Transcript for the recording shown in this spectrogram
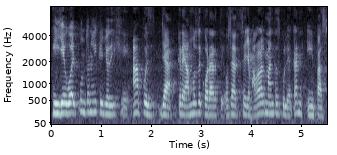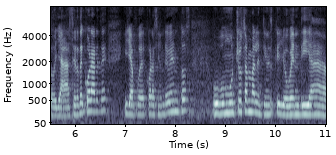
Y llegó el punto en el que yo dije, ah, pues ya, creamos Decorarte. O sea, se llamaba Mantas Culiacán y pasó ya a ser Decorarte y ya fue decoración de eventos. Hubo muchos San Valentines que yo vendía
